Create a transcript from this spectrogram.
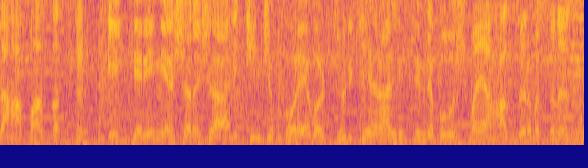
daha fazlası. İlklerin yaşanacağı ikinci Forever Türkiye Rallisi'nde buluşmaya hazır mısınız?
